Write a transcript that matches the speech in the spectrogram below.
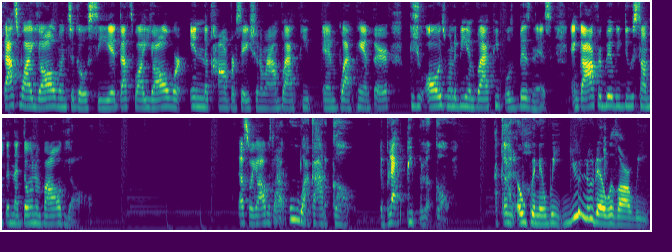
That's why y'all went to go see it. That's why y'all were in the conversation around black people and Black Panther because you always want to be in black people's business. And God forbid we do something that don't involve y'all. That's why y'all was like, "Ooh, I gotta go. The black people are going." I gotta An opening week. You knew that was our week.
